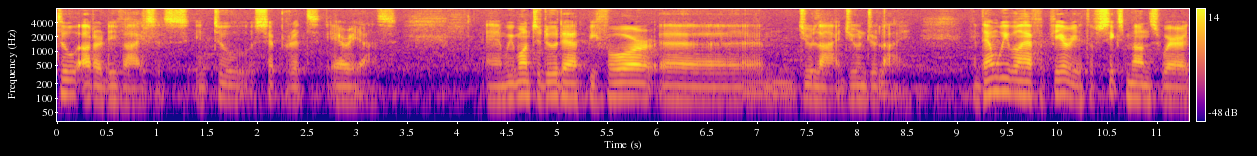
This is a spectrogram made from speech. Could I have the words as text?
two other devices in two separate areas. And we want to do that before um July, June, July. And then we will have a period of six months where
